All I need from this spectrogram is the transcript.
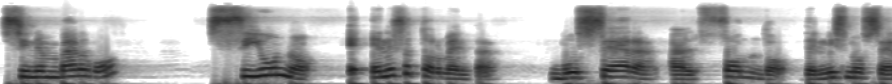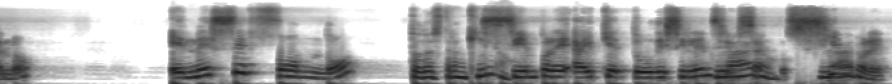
Sin embargo, si uno e, en esa tormenta buceara al fondo del mismo océano, en ese fondo todo es tranquilo. Siempre hay quietud y silencio, exacto, siempre.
